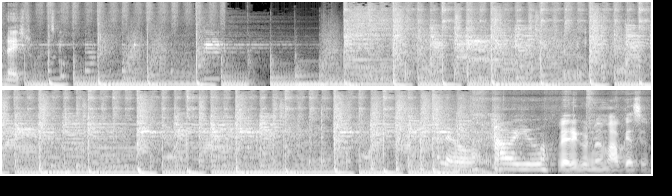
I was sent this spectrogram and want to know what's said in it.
नए students are you very good ma'am आप कैसे हो?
